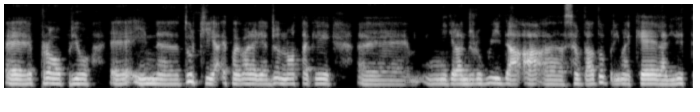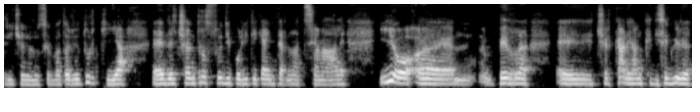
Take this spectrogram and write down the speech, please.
eh, proprio eh, in Turchia, e poi Valeria Giannotta che eh, Michelangelo Guida ha salutato prima e che è la direttrice dell'Osservatorio Turchia del Centro Studi Politica Internazionale. Io ehm, per cercare anche di seguire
